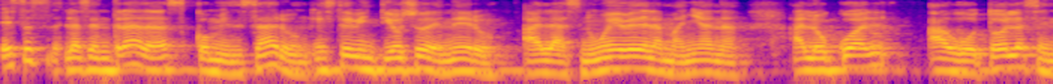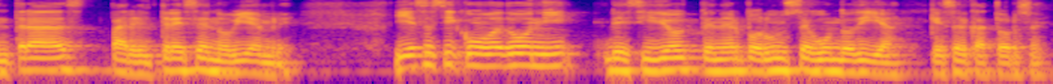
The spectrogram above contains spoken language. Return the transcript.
Estas, las entradas comenzaron este 28 de enero a las 9 de la mañana, a lo cual agotó las entradas para el 13 de noviembre. Y es así como Bad Bunny decidió tener por un segundo día, que es el 14.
